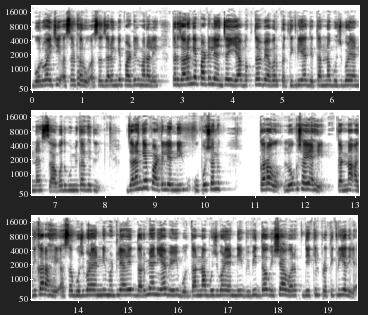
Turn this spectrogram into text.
बोलवायची असं ठरू असं जरंगे पाटील म्हणाले. तर जरंगे पाटील यांच्या या वक्तव्यावर प्रतिक्रिया देताना भुजबळ यांना सावध भूमिका घेतली. जरंगे पाटील यांनी उपोषण करावं लोकशाही आहे त्यांना अधिकार आहे असं भुजबळ यांनी म्हटले आहे. दरम्यान यावेळी बोलताना भुजबळ यांनी विविध विषयावर देखील प्रतिक्रिया दिल्या.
